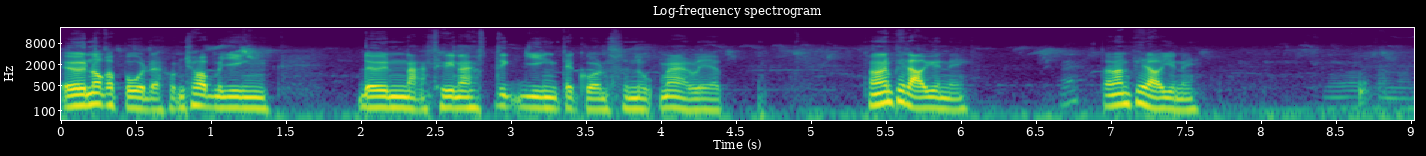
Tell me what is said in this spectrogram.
เออนกกระปูดอะผมชอบมายิงเดินหนักถือหนักสติ๊กยิงแต่ก่อนสนุกมากเลยครับตอนนั้นพี่เหลาอยู่ไหนตอนนั้นพี่เหลาอยู่ไหนแล้วตอนนั้น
